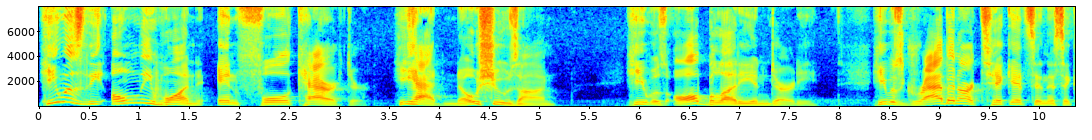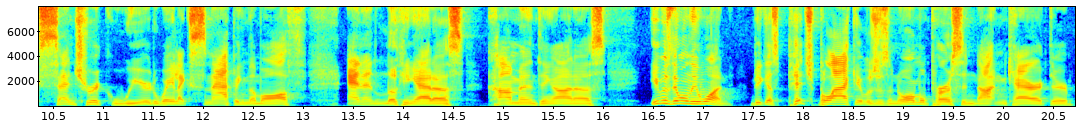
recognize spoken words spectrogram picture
He was the only one in full character. He had no shoes on. He was all bloody and dirty. He was grabbing our tickets in this eccentric, weird way, like snapping them off and then looking at us, commenting on us. He was the only one because pitch black, it was just a normal person, not in character.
